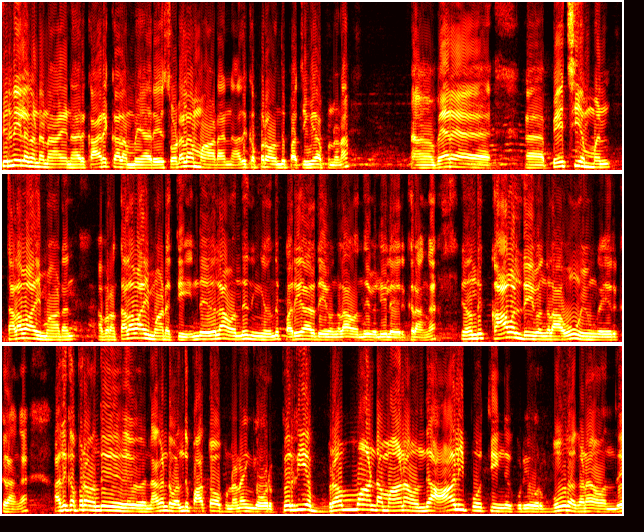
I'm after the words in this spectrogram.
திருநீலகண்ட நாயனார் காரைக்கால் அம்மையார் சொடலமாடன் அதுக்கப்புறம் வந்து பார்த்தீங்க அப்படின்னா வேற பேச்சியம்மன் தலவாய் மாடன் அப்புறம் தலவாய் மாடத்தி இந்த இதெல்லாம் வந்து நீங்கள் வந்து பரிகார தெய்வங்களாக வந்து வெளியில் இருக்கிறாங்க. இது வந்து காவல் தெய்வங்களாகவும் இவங்க இருக்கிறாங்க. அதுக்கப்புறம் வந்து நகண்டு வந்து பார்த்தோம் அப்படின்னா இங்கே ஒரு பெரிய பிரம்மாண்டமான வந்து ஆளி போத்தி இங்கக்கூடிய ஒரு பூதகணம் வந்து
